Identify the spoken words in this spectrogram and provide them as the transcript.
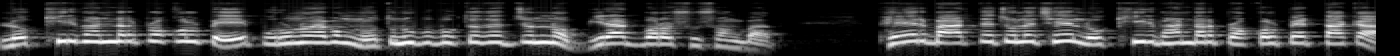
লক্ষ্মীর ভাণ্ডার প্রকল্পে পুরনো এবং নতুন উপভোক্তাদের জন্য বিরাট বড় সুসংবাদ। ফের বাড়তে চলেছে লক্ষ্মীর ভাণ্ডার প্রকল্পের টাকা।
